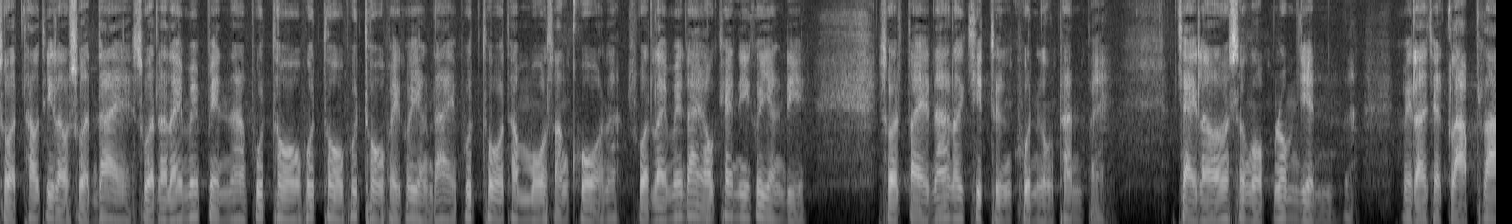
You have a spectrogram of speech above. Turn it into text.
สวดเท่าที่เราสวดได้ สวดอะไรไม่เป็นนะพุทโธ พุทโธ พุทโธไปก็ยังได้ พุทโธธรรมโมสังโฆนะสวดอะไรไม่ได้เอาแค่นี้ก็ยังดี สวดไปนะเราคิดถึงคุณของท่านไป ใจเราสงบร่มเย็น เวลาจะกราบพระ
